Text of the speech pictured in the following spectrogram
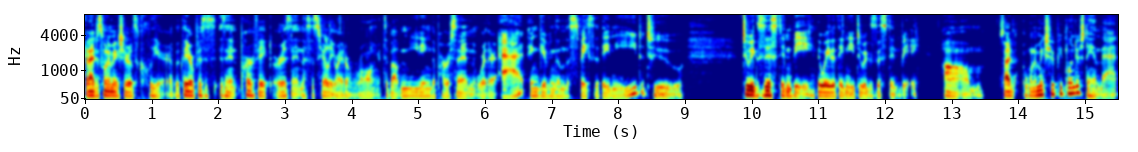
and I just want to make sure it's clear the therapist isn't perfect or isn't necessarily right or wrong. It's about meeting the person where they're at and giving them the space that they need to to exist and be the way that they need to exist and be. Um, so I, I want to make sure people understand that.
